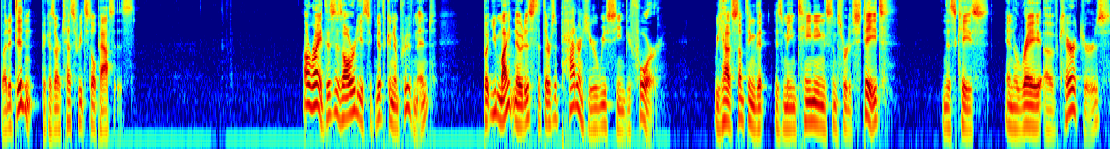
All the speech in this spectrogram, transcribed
But it didn't, because our test suite still passes. All right, this is already a significant improvement, but you might notice that there's a pattern here we've seen before. We have something that is maintaining some sort of state, in this case, an array of characters.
